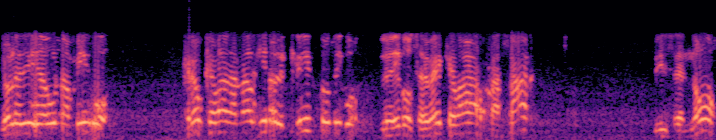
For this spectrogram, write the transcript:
yo le dije a un amigo, creo que va a ganar Hillary Clinton, digo, le digo, se ve que va a arrasar. Dice, no,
